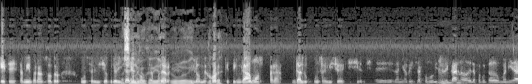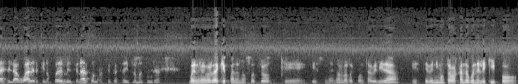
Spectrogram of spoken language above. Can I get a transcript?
este es también para nosotros un servicio prioritario, vamos a poner lo mejor que tengamos para dar un servicio de eficiencia. Eh, Daniel Richard, como vicedecano de la Facultad de Humanidades de la UADER, ¿qué nos pueden mencionar con respecto a esta diplomatura? Bueno, la verdad es que para nosotros eh, es una enorme responsabilidad. Este, venimos trabajando con el equipo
